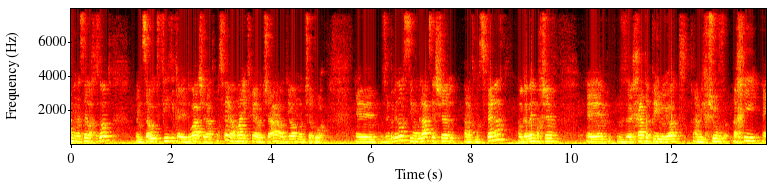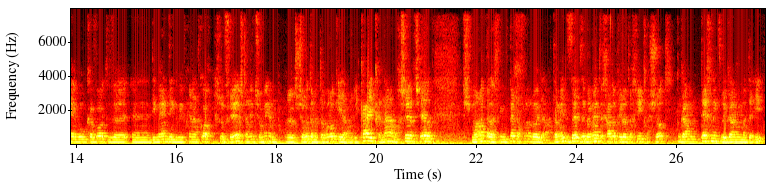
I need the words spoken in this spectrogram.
מנסה לחזות באמצעות פיזיקה ידועה של האטמוספירה, מה יקרה עוד שעה, עוד יום, עוד שבוע. אה, זה בגדול סימולציה של האטמוספירה על גבי מחשב. אה, זה אחת הפעילויות המחשוב הכי אה, מורכבות ו-demanding מבחינת כוח מחשוב שיש, תמיד שומעים, השירות המטאורולוגי האמריקאי קנה מחשב של 8,000 פטאפ, לא, לא יודע, תמיד, זה, זה באמת אחת הפעילויות הכי קשות, גם טכנית וגם מדעית.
